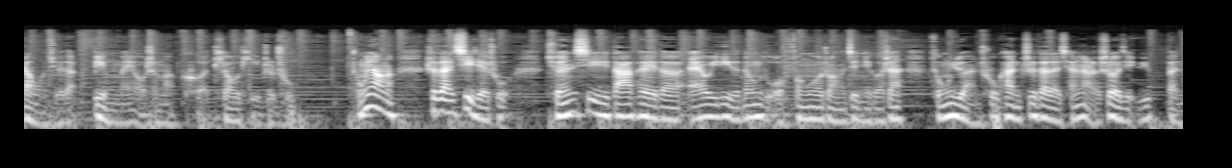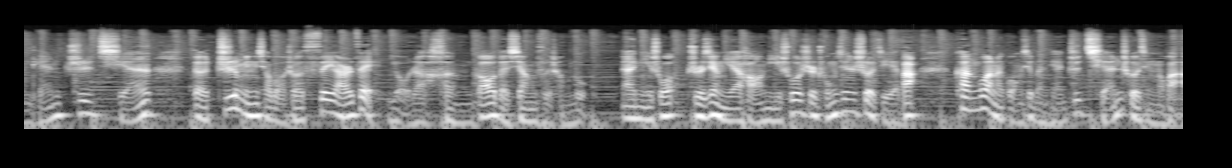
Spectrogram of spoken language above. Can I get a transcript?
让我觉得并没有什么可挑剔之处。同样呢，是在细节处，全系搭配的 LED 的灯组，蜂窝状的进气格栅，从远处看，智在的前脸的设计与本田之前的知名小跑车 CRZ 有着很高的相似程度。哎，你说致敬也好，你说是重新设计也罢，看惯了广汽本田之前车型的话，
